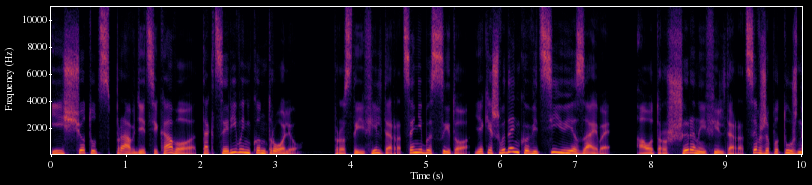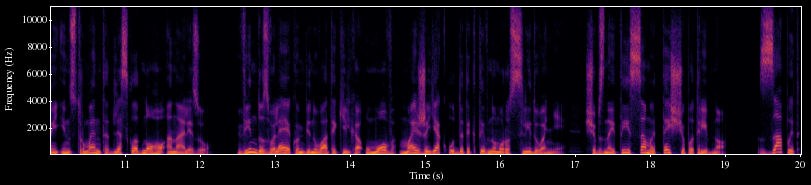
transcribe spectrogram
І що тут справді цікаво, так це рівень контролю. Простий фільтр це ніби сито, яке швиденько відсіює зайве. А от розширений фільтр це вже потужний інструмент для складного аналізу. Він дозволяє комбінувати кілька умов майже як у детективному розслідуванні, щоб знайти саме те, що потрібно. Запит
